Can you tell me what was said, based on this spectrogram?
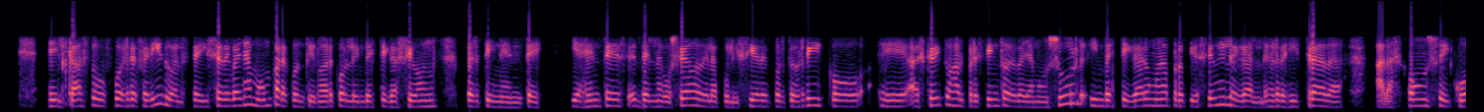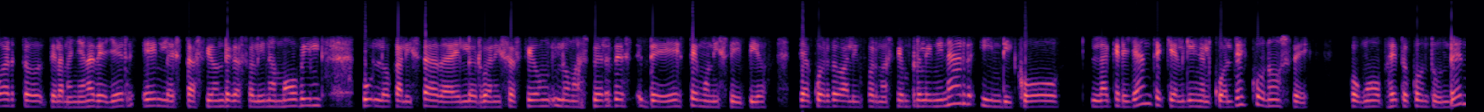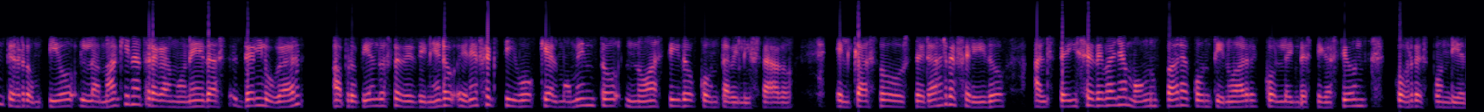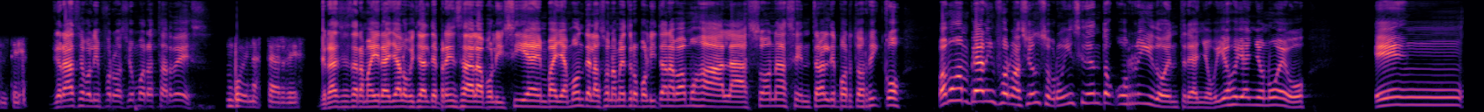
el caso fue referido al CIC de Bayamón para continuar con la investigación pertinente y agentes del negociado de la Policía de Puerto Rico, eh, adscritos al precinto de Bayamón Sur, investigaron una apropiación ilegal registrada a las once y cuarto de la mañana de ayer en la estación de gasolina móvil localizada en la urbanización Lomas Verdes de este municipio. De acuerdo a la información preliminar, indicó la creyente que alguien el cual desconoce con objeto contundente rompió la máquina tragamonedas del lugar apropiándose de dinero en efectivo que al momento no ha sido contabilizado. El caso será referido al CIC de Bayamón para continuar con la investigación correspondiente. Gracias por la información. Buenas tardes. Buenas tardes. Gracias, Sara Mayra Ya, oficial de prensa de la policía en Bayamón, de la zona metropolitana. Vamos a la zona central de Puerto Rico. Vamos a ampliar información sobre un incidente ocurrido entre Año Viejo y Año Nuevo en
